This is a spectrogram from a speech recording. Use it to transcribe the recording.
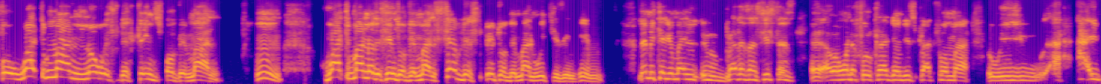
For what man knoweth the things of a man? Mm. What man knows the things of a man, save the spirit of the man which is in him. Let me tell you, my uh, brothers and sisters, uh, our wonderful clergy on this platform, uh, we, I, I,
